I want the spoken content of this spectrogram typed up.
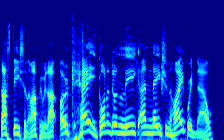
that's decent. I'm happy with that. Okay, gone and done League and Nation Hybrid now.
